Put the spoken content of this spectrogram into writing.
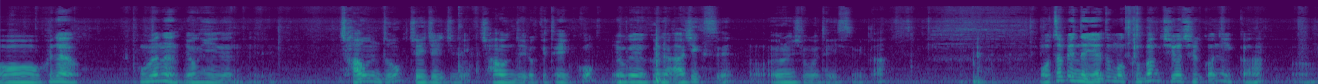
어 그냥 보면은 여기는 자운드 JJG 자운드 이렇게 돼 있고 여기는 그냥 아식스 어, 이런 식으로 돼 있습니다. 어차피 근데 얘도 뭐 금방 지워질 거니까 어.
